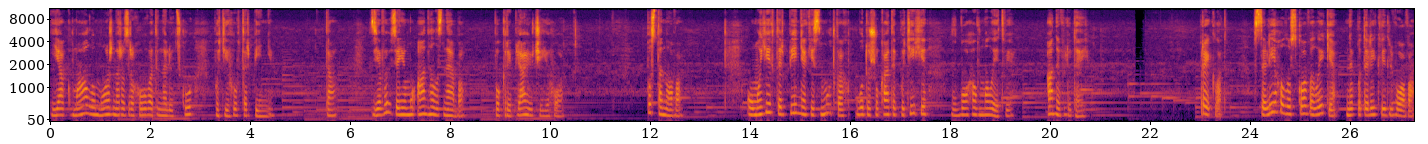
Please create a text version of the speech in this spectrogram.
як мало можна розраховувати на людську потіху в терпінні. Та з'явився йому ангел з неба, покріпляючи його. Постанова. У моїх терпіннях і смутках буду шукати потіхи в Бога в молитві, а не в людей. Приклад. В селі Голоско Велике, неподалік від Львова,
